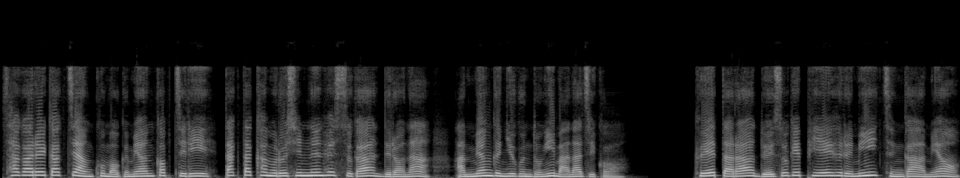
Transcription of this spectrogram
사과를 깎지 않고 먹으면 껍질이 딱딱함으로 씹는 횟수가 늘어나 안면 근육 운동이 많아지고 그에 따라 뇌 속의 피의 흐름이 증가하며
